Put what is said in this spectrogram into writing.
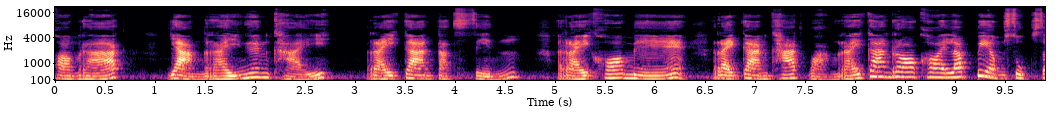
ความรัก อย่างไรเงื่อนไข ไร้การตัดสิน ไร้ข้อแม้ ไร้การคาดหวัง ไร้การรอคอยและเปี่ยมสุขเส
